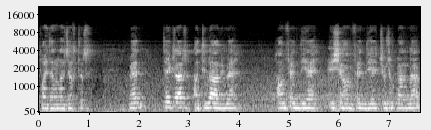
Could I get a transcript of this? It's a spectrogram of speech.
faydalanacaktır. Ben tekrar Atilla abime, hanımefendiye, eşi hanımefendiye, çocuklarına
